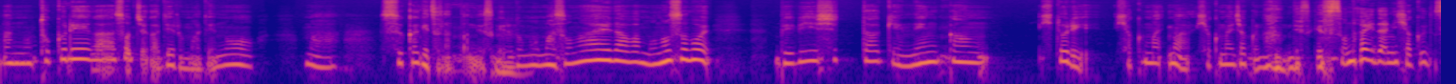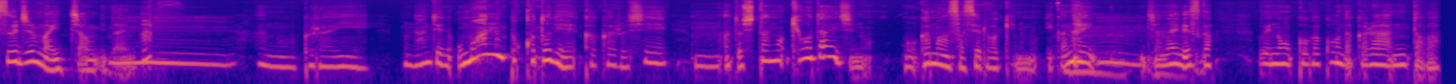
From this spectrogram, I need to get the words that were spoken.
あの特例が措置が出るまでのまあ数ヶ月だったんですけれども、うん、まあその間はものすごいベビーシッター券年間1人100枚まあ100枚弱なんですけどその間に百数十枚いっちゃうみたいな。あのくらいなんていうの思わぬことでかかるし、うん、あと下の兄弟児のを我慢させるわけにもいかないじゃないですか。上の子がこうだからあなたは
